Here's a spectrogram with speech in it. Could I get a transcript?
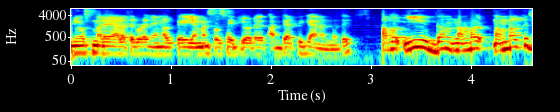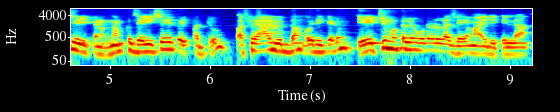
ന്യൂസ് മലയാളത്തിലൂടെ ഞങ്ങൾക്ക് യമൻ സൊസൈറ്റിയോട് അഭ്യർത്ഥിക്കാനുള്ളത്. അപ്പോൾ ഈ യുദ്ധം നമ്മൾ നമ്മൾക്ക് ജയിക്കണം. നമുക്ക് ജയിച്ചേ പറ്റൂ. പക്ഷെ ആ യുദ്ധം ഒരിക്കലും ഏറ്റുമുട്ടലിലൂടെയുള്ള ജയമായിരിക്കില്ല.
